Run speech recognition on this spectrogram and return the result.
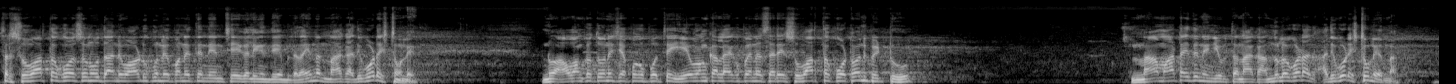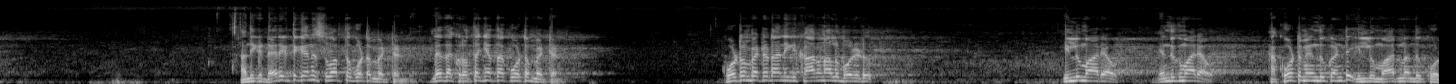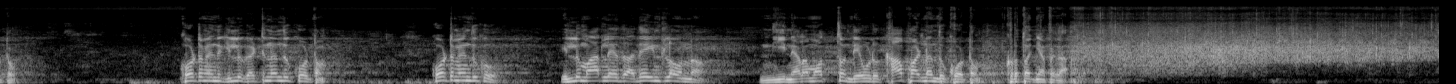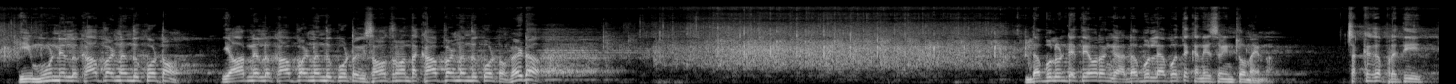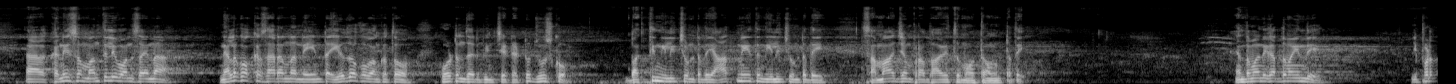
సరే సువార్త కోసం నువ్వు దాన్ని వాడుకునే పని అయితే నేను చేయగలిగింది ఏం లేదు. అయినా నాకు అది కూడా ఇష్టం లేదు. నువ్వు ఆ వంకతోనే చెప్పకపోతే ఏ వంక లేకపోయినా సరే సువార్త కూటం అని పెట్టు. నా మాట అయితే నేను చెబుతాను నాకు అందులో కూడా అది కూడా ఇష్టం లేదు నాకు. అందుకే డైరెక్ట్గానే సువార్త కూటం పెట్టండి. లేదా కృతజ్ఞత కూటం పెట్టండి. కూటం పెట్టడానికి కారణాలు బోలెడు. ఇల్లు మారావు. ఎందుకు మారావు? ఆ కూటం ఎందుకంటే ఇల్లు మారినందుకు కూటం. కూటం ఎందుకు ఇల్లు కట్టినందుకు కూటం. కూటం ఎందుకు? ఇల్లు మారలేదు అదే ఇంట్లో ఉన్నాం. ఈ నెల మొత్తం దేవుడు కాపాడినందుకు కూటం. కృతజ్ఞతగా. ఈ మూడు నెలలు కాపాడినందుకు కూటం. ఈ ఆరు నెలలు కాపాడినందుకు కూటం. ఈ సంవత్సరం అంతా కాపాడినందుకు కూటం. వేడో డబ్బులుంటే తీవ్రంగా డబ్బులు లేకపోతే కనీసం ఇంట్లోనైనా. చక్కగా ప్రతి కనీసం మంత్లీ వన్స్ అయినా నెలకు ఒక్కసారన్నా నీ ఇంట ఏదో ఒక వంకతో కూటం జరిపించేటట్టు చూసుకో. భక్తి నిలిచి ఉంటుంది ఆత్మీయత నిలిచి ఉంటుంది సమాజం ప్రభావితం అవుతూ ఉంటుంది. ఎంతమందికి అర్థమైంది? ఇప్పుడు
